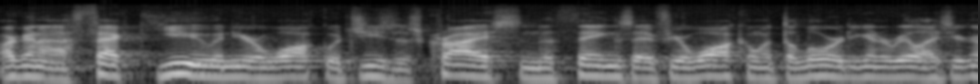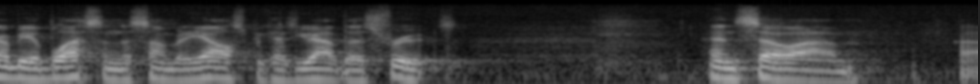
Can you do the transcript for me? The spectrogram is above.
are going to affect you in your walk with Jesus Christ, and the things that if you're walking with the Lord, you're going to realize you're going to be a blessing to somebody else because you have those fruits. And so, um, uh,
